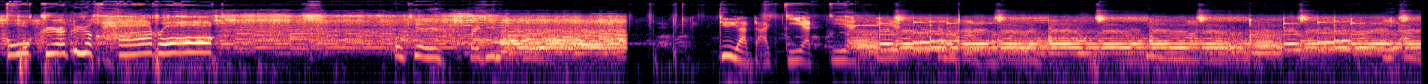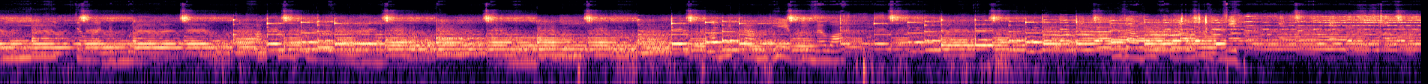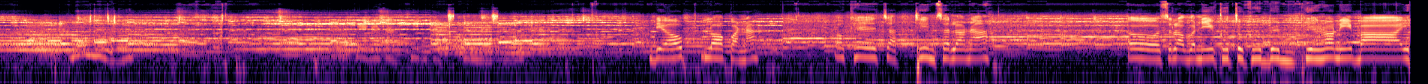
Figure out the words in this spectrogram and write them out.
กูเกลียดเรียกขาล็อก โอเค ไปที่ไหน เกียดอะเกียดเกียดเกียดจะมาจะมาอีอาวีจะมาดูมาอัพเพื่อตัวอันนี้ตามเทพดีไหมวะไม่จะเอาพวกโฟล์ดีเรื่องหนูโอเคเดี๋ยวจัดทีมกับทีมนะเดี๋ยวรอก่อนนะ โอเคจัดทีมเสร็จแล้วนะ เออสำหรับวันนี้ก็จะเป็นเพียงเท่านี้บาย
